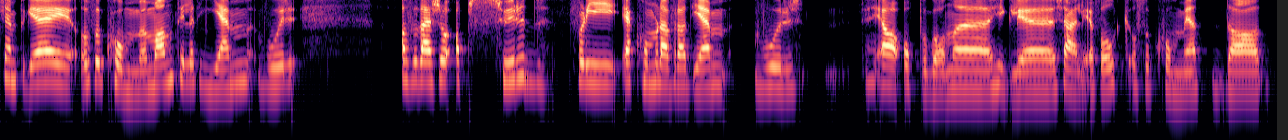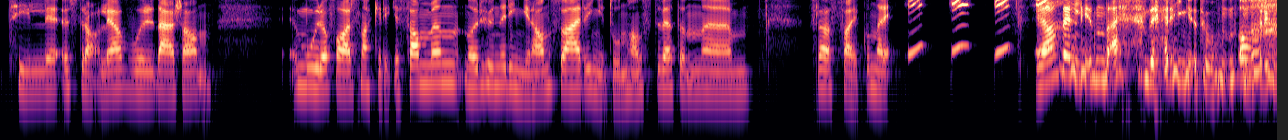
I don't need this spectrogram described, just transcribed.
kjempegøy. Og så kommer man til et hjem hvor Altså, det er så absurd, fordi jeg kommer da fra et hjem hvor ja, oppegående, hyggelige, kjærlige folk, og så kommer jeg da til Australia hvor det er sånn Mor og far snakker ikke sammen. Når hun ringer han, så er ringetonen hans Du vet den eh, fra Psycho, den derre Ja. Den lyden der. Det er ringetonen når hun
